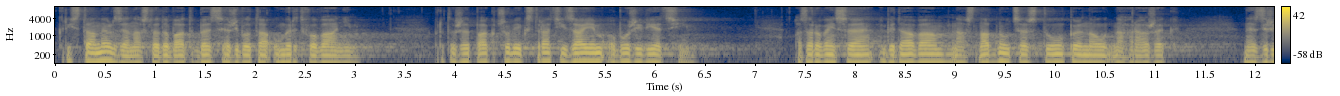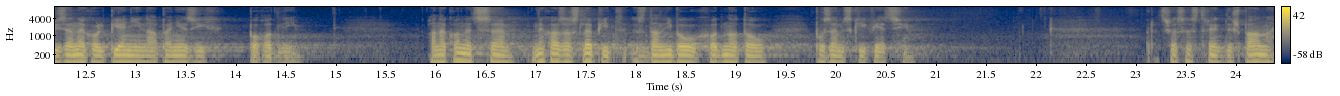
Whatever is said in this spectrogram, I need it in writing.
Krista nelze nasledować bez żywota umrtwowaniem, protože pak człowiek straci zajem o Boží wieci, a zároveň se wydawam na snadną cestu pełną nahrážek, nezřízeného lpieni na penězích pohodlí. A nakonec se nechá zaslepit zdanlivou chodnotą pozemskich wieci. Bratrze, sestry, gdyż Pan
